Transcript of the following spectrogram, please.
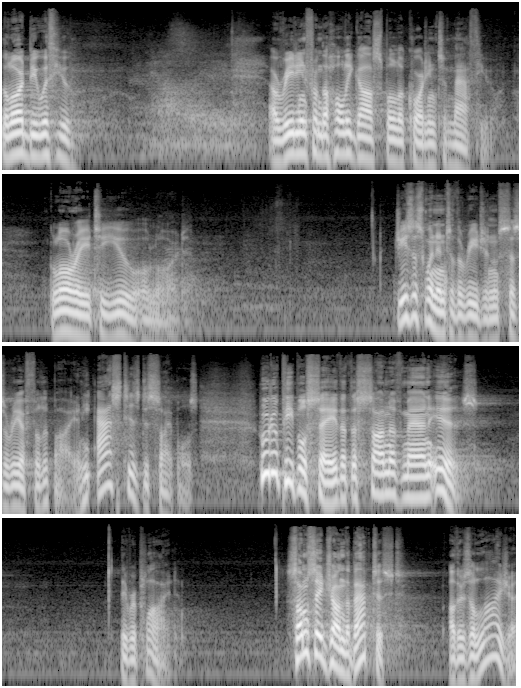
The Lord be with you. A reading from the Holy Gospel according to Matthew. Glory to you, O Lord. Jesus went into the region of Caesarea Philippi, and he asked his disciples, Who do people say that the Son of Man is? They replied, Some say John the Baptist, others Elijah,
